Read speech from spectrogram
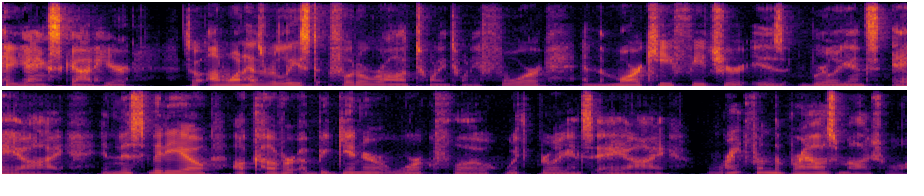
Hey gang, Scott here. So ON1 has released Photo Raw 2024 and the marquee feature is Brilliance AI. In this video, I'll cover a beginner workflow with Brilliance AI right from the Browse module.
